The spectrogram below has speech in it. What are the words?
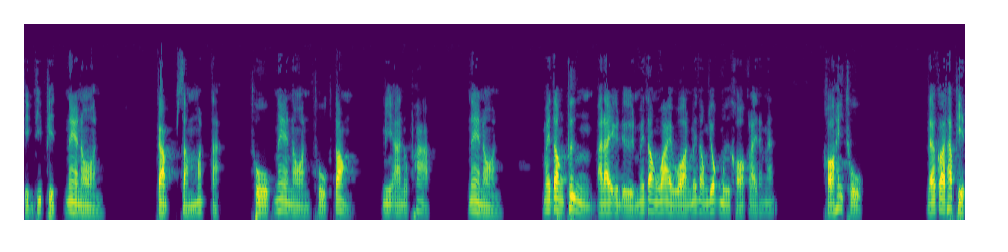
สิ่งที่ผิดแน่นอน กับสัมมัตตะ ถูกแน่นอนถูกต้อง มีอนุภาพ แน่นอน ไม่ต้องพึ่งอะไรอื่นๆ ไม่ต้องไหว้วอน ไม่ต้องยกมือขอใครทั้งนั้น ขอให้ถูก แล้วก็ถ้าผิด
